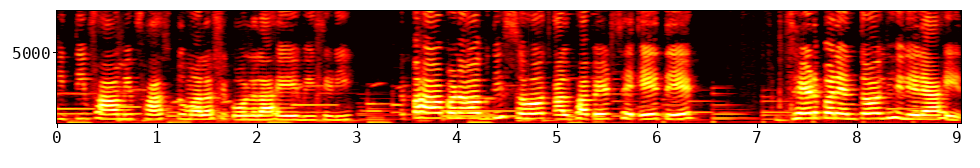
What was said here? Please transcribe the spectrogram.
किती फा मी फास्ट तुम्हाला शिकवलेला आहे एबीसीडी तर पहा आपण अगदी सहज अल्फाबेट्स हे ए ते झेड पर्यंत लिहिलेले आहेत.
